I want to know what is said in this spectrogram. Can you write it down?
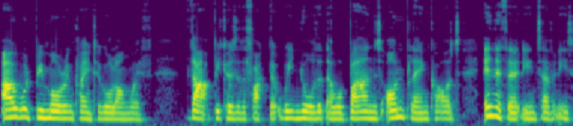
I would be more inclined to go along with that because of the fact that we know that there were bans on playing cards in the 1370s,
